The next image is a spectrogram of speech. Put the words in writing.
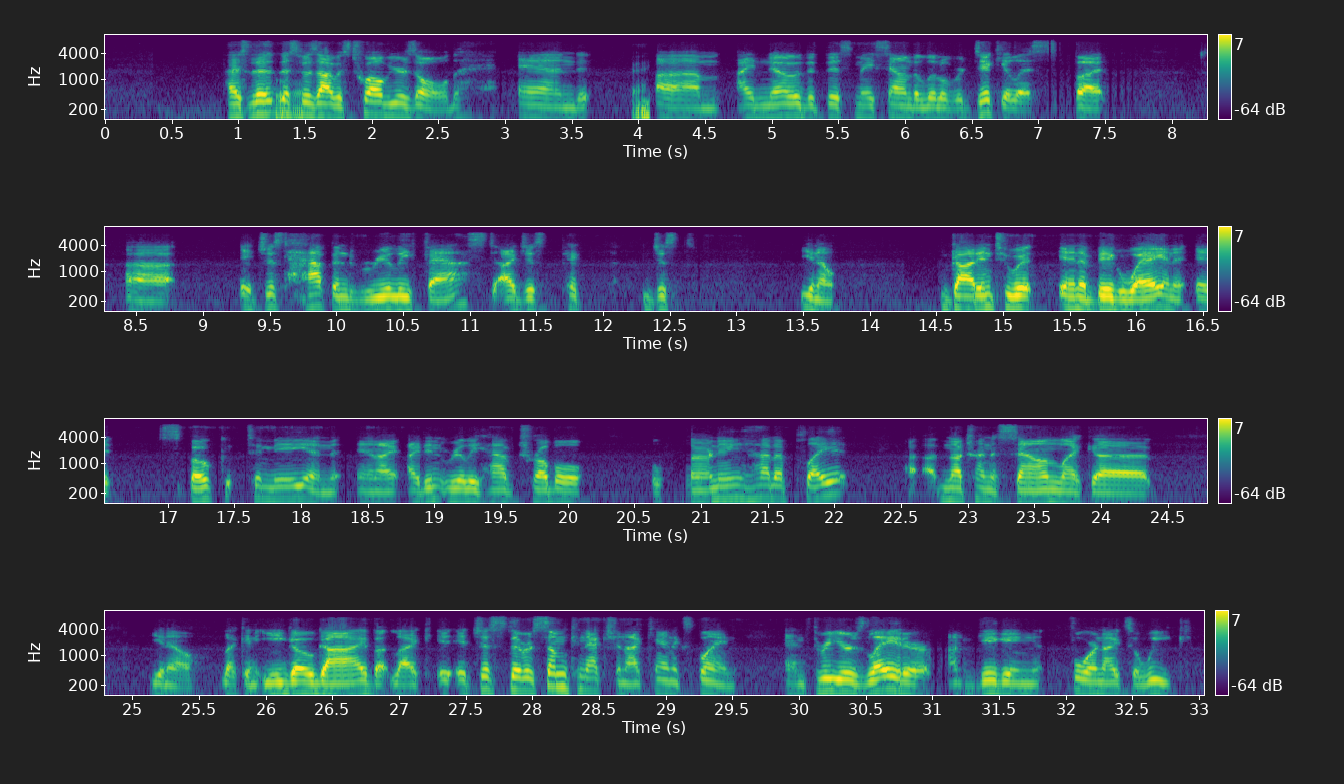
This was I was 12 years old, and Okay. um, I know that this may sound a little ridiculous, but uh, it just happened really fast. I just picked, just you know, got into it in a big way, and it, it spoke to me, and and I, I didn't really have trouble learning how to play it. I'm not trying to sound like a, you know, like an ego guy, but like it, it just there was some connection I can't explain. And three years later, I'm gigging four nights a week,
